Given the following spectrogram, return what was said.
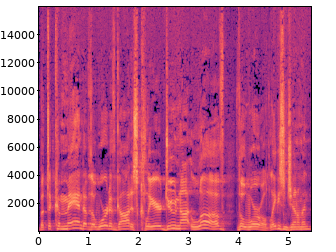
But the command of the Word of God is clear do not love the world. Ladies and gentlemen,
